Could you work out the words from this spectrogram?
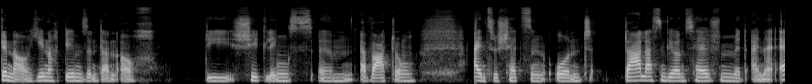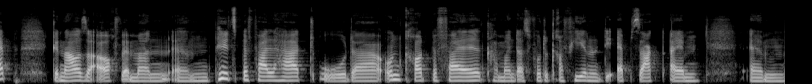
genau, je nachdem sind dann auch die Schädlingserwartung ähm, einzuschätzen und da lassen wir uns helfen mit einer App. Genauso auch, wenn man ähm, Pilzbefall hat oder Unkrautbefall, kann man das fotografieren und die App sagt einem, ähm,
